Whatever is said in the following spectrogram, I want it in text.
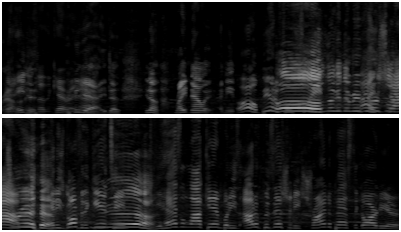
Yeah, ground. he just doesn't care right now. yeah, he does. You know, right now, I mean, Oh, beautiful. oh, sweep. look at the Nice reversal job. trip. And he's going for the guillotine. Yeah. He has a lock in, but he's out of position. He's trying to pass the guard here.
